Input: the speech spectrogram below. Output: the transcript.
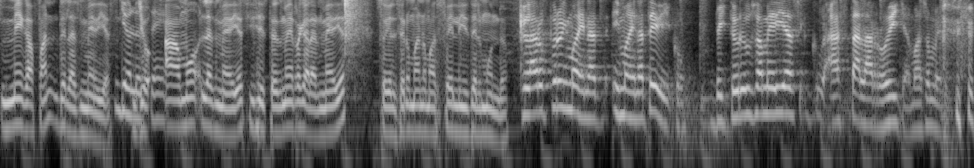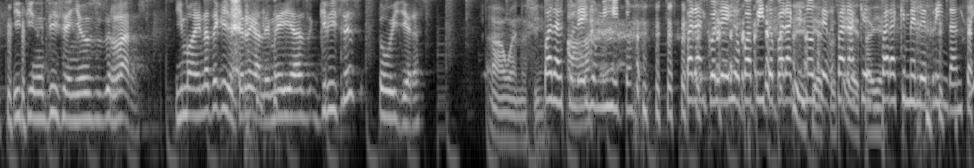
mega fan de las medias. Yo lo sé. amo las medias y si ustedes me regalan medias, soy el ser humano más feliz del mundo. Claro, pero imagínate, imagínate Vico. Víctor usa medias hasta la rodilla, más o menos. y tienen diseños raros. Imagínate que yo te regale medias grises, tobilleras. Ah, bueno, sí. Para el colegio, mijito. Para el colegio, papito, para que no cierto, se, para sí, que, bien. para que me le rindan, ¿sí?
